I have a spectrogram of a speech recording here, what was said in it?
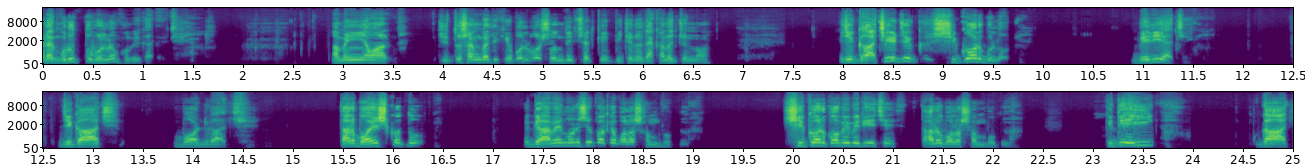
একটা গুরুত্বপূর্ণ ভূমিকা রয়েছে। আমি আমার চিত্র সাংবাদিককে বলব সন্দীপ শেঠকে পিছনে দেখানোর জন্য। এই যে গাছের যে শিকড়গুলো বেরিয়ে আছে, যে গাছ, বট গাছ, তার বয়স কত? গ্রামের মানুষের পক্ষে বলা সম্ভব না। শিকড় কবে বেরিয়েছে? তারও বলা সম্ভব না। কিন্তু এই গাছ,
